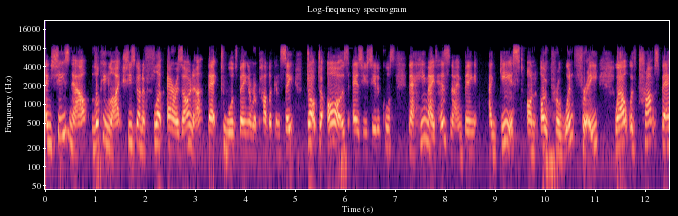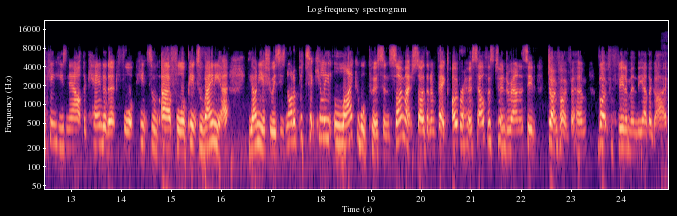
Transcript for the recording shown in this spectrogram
And she's now looking like she's going to flip Arizona back towards being a Republican seat. Dr. Oz, as you said, of course, now he made his name being a guest on Oprah Winfrey. Well, with Trump's backing, he's now the candidate for, Pencil, uh, for Pennsylvania. The only issue is he's not a particularly likable person, so much so that, in fact, Oprah herself has turned around and said, don't vote for him, vote for Fetterman, the other guy.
